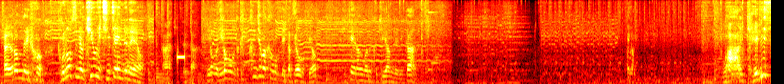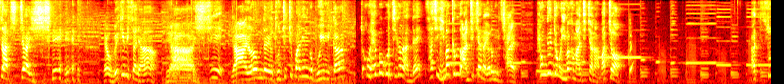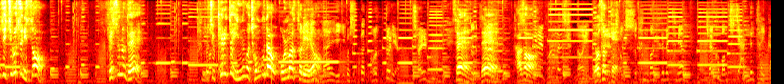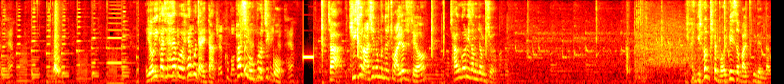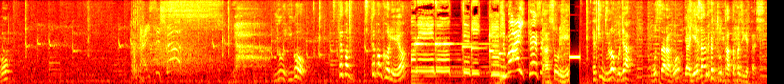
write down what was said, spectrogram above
자, 여러분들 이거 돈 없으면 키우기 진짜 힘드네요. 아, 좋됐다. 이런 거, 이런 거부터 큰- 큼지막한 것부터 일단 배워볼게요. 디테일한 거는 그 뒤에 하면 되니까. 와, 이 개비싸, 진짜, 이씨. 야, 왜 이렇게 비싸냐? 야, 씨. 야, 여러분들 이거 돈 쭉쭉 빨리는 거 보입니까? 조금 해보고 찍으면 안 돼? 사실 이만큼도 안 찍잖아, 여러분들 잘. 평균적으로 이만큼 안 찍잖아, 맞죠? 아, 솔직히 찍을 순 있어. 개수는 돼. 저 지금 캐릭터 있는 거 전부 다 올마스터리에요. 날 이기고 싶건 어떠냐? 잘 셋, 넷, 다섯, 여섯 개. 한번 흐름을 타면 결코 멈추지 않는 타입 같아요. 여기까지 해보, 해보자, 일단. 결코 멈추지 85% 않는 찍고. 타입 같아요. 자, 기술 아시는 분들 좀 알려주세요. 장거리 3점 슛. 야, 이렇게 멀리서 발동된다고? 나이스 샷! 이거, 이거, 스테판, 스테판 커리에요? 오늘도 뜨기까지 아, 쏘리. 대충 눌러보자. 못 사라고? 야, 얘 사면 돈 다 떨어지겠다, 씨.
